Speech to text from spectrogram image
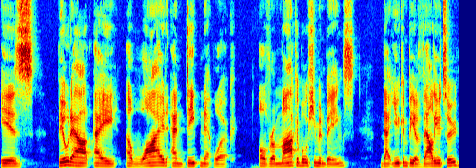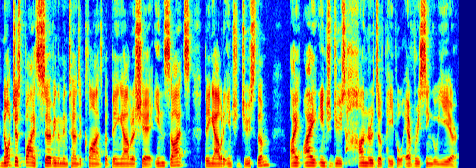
is build out a, a wide and deep network of remarkable human beings that you can be of value to, not just by serving them in terms of clients, but being able to share insights, being able to introduce them. I, I introduce hundreds of people every single year,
